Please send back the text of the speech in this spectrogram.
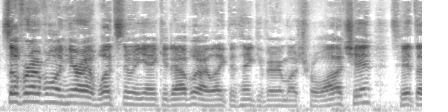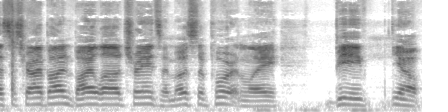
So for everyone here at What's New Yankee Dabbler, I'd like to thank you very much for watching. Hit that subscribe button, buy loud trains, and most importantly, be, you know,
